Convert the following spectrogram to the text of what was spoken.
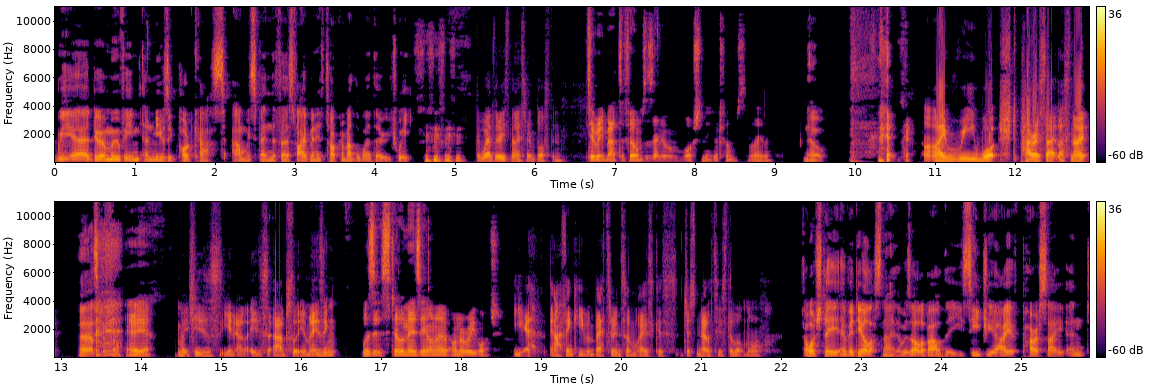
We uh, do a movie and music podcast, and we spend the first five minutes talking about the weather each week. the weather is nicer in Boston. to bring it back to films, has anyone watched any good films lately? No, I rewatched Parasite last night, Oh, that's good film. Yeah, oh, yeah. which is you know is absolutely amazing. Was it still amazing on a on a rewatch? Yeah, I think even better in some ways because just noticed a lot more. I watched a, a video last night that was all about the CGI of Parasite, and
